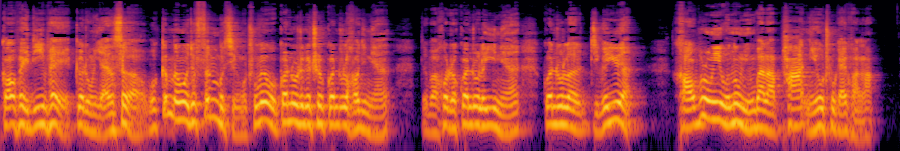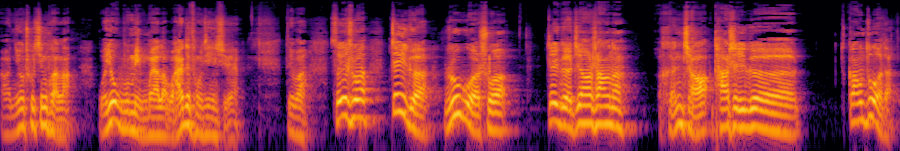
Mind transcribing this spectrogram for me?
高配低配各种颜色，我根本我就分不清，除非我关注这个车关注了好几年，对吧？或者关注了一年，关注了几个月，好不容易我弄明白了，啪，你又出改款了啊，你又出新款了，我又不明白了，我还得重新学，对吧？所以说这个如果说这个经销商呢，很巧，他是一个。刚做的，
